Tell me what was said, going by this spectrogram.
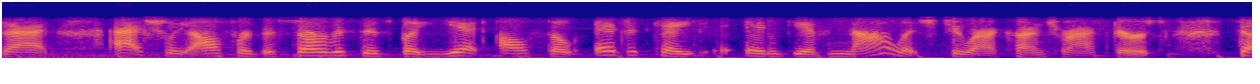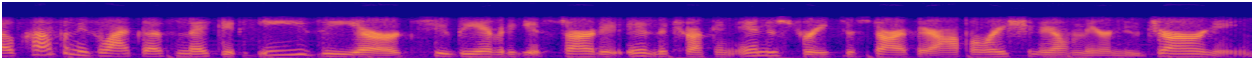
that actually offer the services, but yet also educate and give knowledge to our contractors. So companies like us make it easier to be able to get started in the trucking industry to start their operation on their new journey.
